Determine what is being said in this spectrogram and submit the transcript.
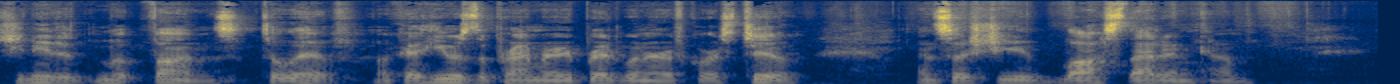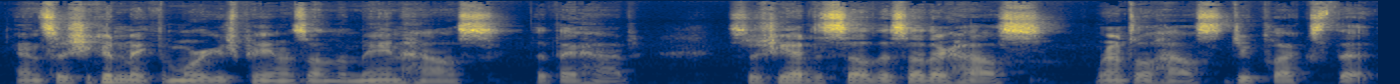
she needed funds to live. Okay. He was the primary breadwinner, of course, too. And so she lost that income. And so she couldn't make the mortgage payments on the main house that they had. So she had to sell this other house, rental house, duplex that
